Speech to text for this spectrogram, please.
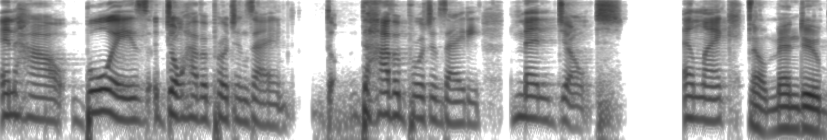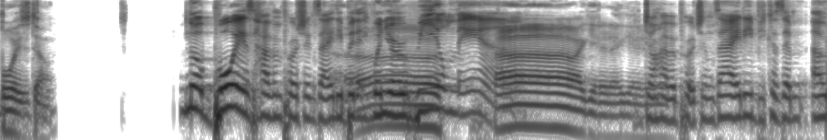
and how boys don't have approach anxiety have approach anxiety men don't and like No, men do, boys don't. No boys have approach anxiety but when you're a Uh, real man Oh, I get it. I get it. don't have approach anxiety because a, a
